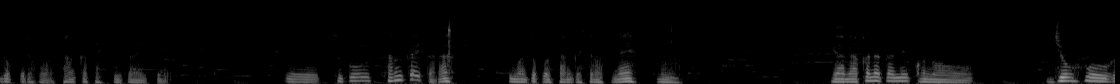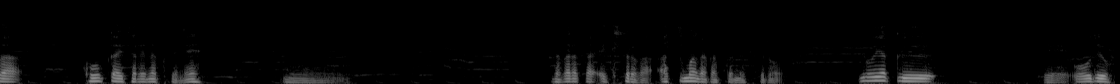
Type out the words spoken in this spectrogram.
ー、ロケの方は参加させていただいて、え都合3回かな、今のところ参加してますね。うん。いや、なかなかね、この、情報が公開されなくてね、うん、なかなかエキストラが集まらなかったんですけど、ようやく、えー、大手を振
